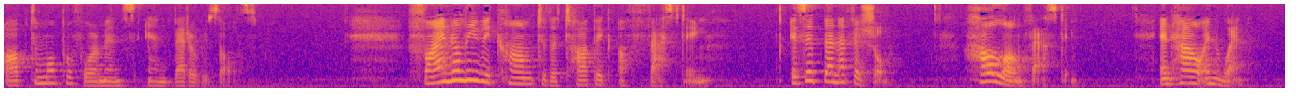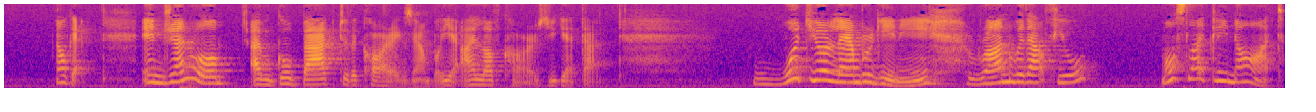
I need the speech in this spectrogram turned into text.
optimal performance and better results. Finally, we come to the topic of fasting. Is it beneficial? How long fasting? And how and when? Okay, in general, I would go back to the car example. Yeah, I love cars, you get that. Would your Lamborghini run without fuel? Most likely not.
